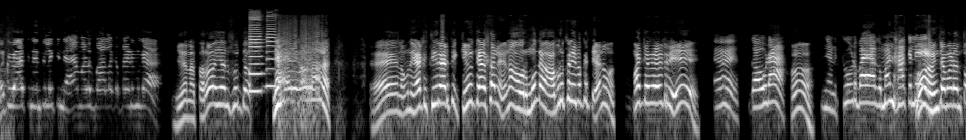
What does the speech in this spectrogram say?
ಮದ್ವೆ ಆತೀನಿ ಅಂತಿಲ್ಲಕಿ ನ್ಯಾಯ ಮಾಡಕ್ ಬಾಲಕತ್ತಾಳ ನಿಮ್ಗ. ಏನತ್ತಾರೋ ಏನ್ ಸುದ್ದ? ಏ ನಮ್ನ ಎಷ್ಟ್ ಚೀರಾಡ್ತಿ? ಕಿವಿ ಕೇಳ್ಸಲ್ಲ ಏನೋ ಅವ್ರ ಮುಂದೆ ಅಬ್ರು ಕಳಿಬೇಕತ್ತೆ ಏನು? ಮತ್ತೆ ಹೇಳ್ರಿ. ಗೌಡ ಹ್ಮ್. ನಿನ್ ಕೂಡ್ ಬಾಯಾಗ ಮಣ್ಣು ಹಾಕಲಿ. ಹಂಗೆ ಮಾಡಂತ.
